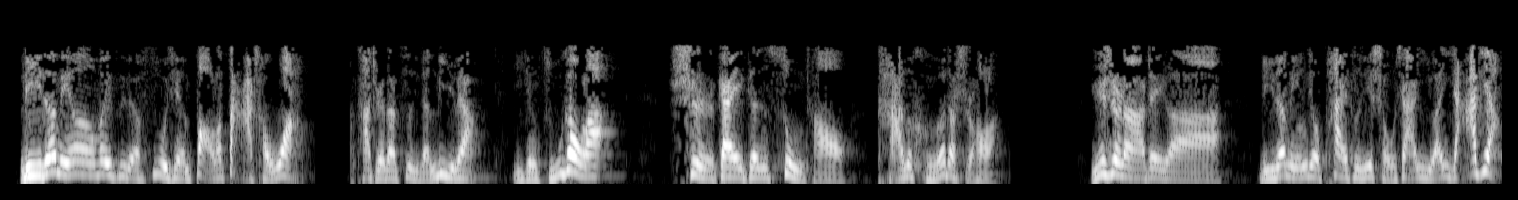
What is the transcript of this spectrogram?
李德明为自己的父亲报了大仇啊，他觉得自己的力量已经足够了，是该跟宋朝谈和的时候了。于是呢，这个李德明就派自己手下一员牙将，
